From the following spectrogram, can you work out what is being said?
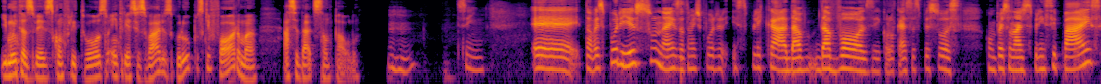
e muitas vezes conflituoso, entre esses vários grupos que forma a cidade de São Paulo. Uhum. Sim. É, talvez por isso, né, exatamente por explicar, dar, dar voz e colocar essas pessoas como personagens principais.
